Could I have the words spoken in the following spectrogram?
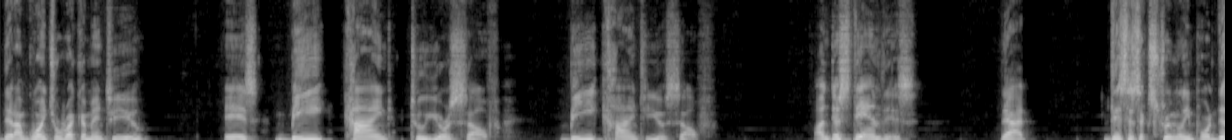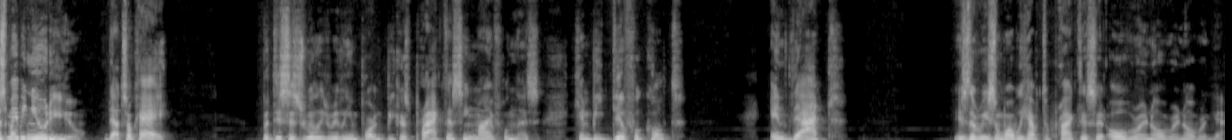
that I'm going to recommend to you is be kind to yourself. Be kind to yourself. Understand this that this is extremely important. This may be new to you. That's okay. But this is really, really important because practicing mindfulness can be difficult. And that is the reason why we have to practice it over and over and over again.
